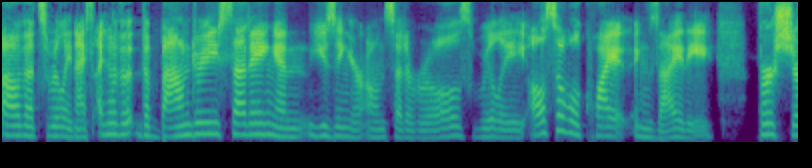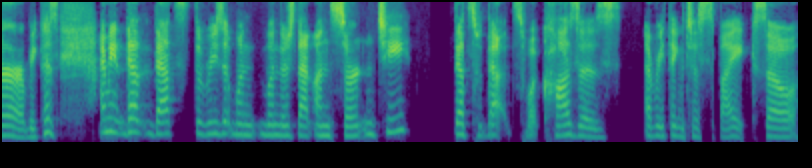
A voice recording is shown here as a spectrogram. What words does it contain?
Oh, that's really nice. I know the, the boundary setting and using your own set of rules really also will quiet anxiety for sure. Because I mean that that's the reason when when there's that uncertainty, that's that's what causes everything to spike. So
